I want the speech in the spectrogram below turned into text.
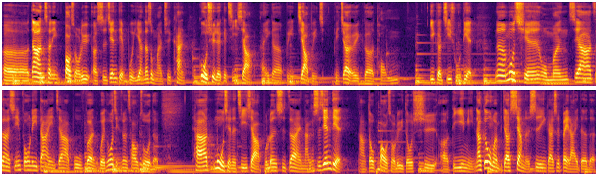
呃，当然成立报酬率呃时间点不一样，但是我们来去看过去的一个绩效，来一个比较比比较有一个同一个基础点。那目前我们家在新风力大赢家的部分委托谨慎操作的，它目前的绩效不论是在哪个时间点。啊，都报酬率都是呃第一名。那跟我们比较像的是，应该是贝莱德的，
